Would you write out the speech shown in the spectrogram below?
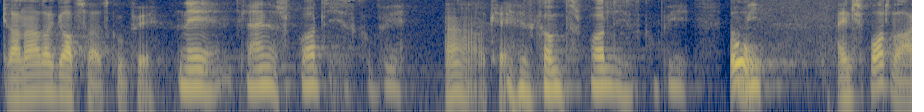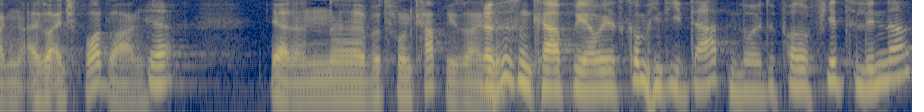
Granada gab es als Coupé. Nee, kleines sportliches Coupé. Ah, okay. Jetzt kommt sportliches Coupé. Oh, Coupé. Ein Sportwagen, also ein Sportwagen. Ja, Ja, dann äh, wird es wohl ein Capri sein. das ne? ist ein Capri, aber jetzt kommen hier die Daten, Leute. Pass auf, vier Zylinder,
